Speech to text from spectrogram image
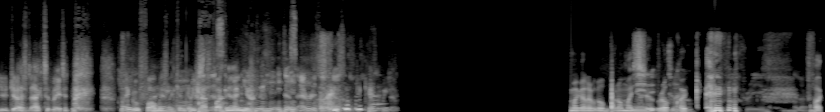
You just activated my, my new form if I can Hey, reach the this fucking menu. he does everything. doesn't he? I gotta go put on my suit real quick. Fuck.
